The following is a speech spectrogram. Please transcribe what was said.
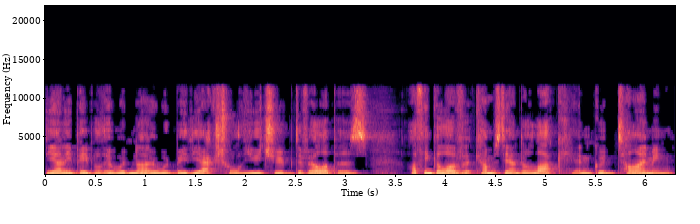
The only people who would know would be the actual YouTube developers. I think a lot of it comes down to luck and good timing.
